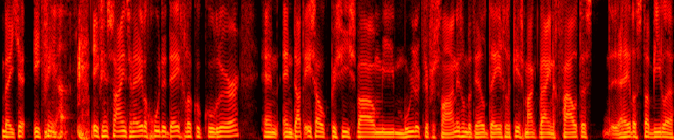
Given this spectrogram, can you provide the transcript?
Weet je, ik vind, ja. ik vind Sainz een hele goede, degelijke coureur. En, en dat is ook precies waarom hij moeilijk te verslaan is. Omdat hij heel degelijk is, maakt weinig fouten. Hele stabiele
